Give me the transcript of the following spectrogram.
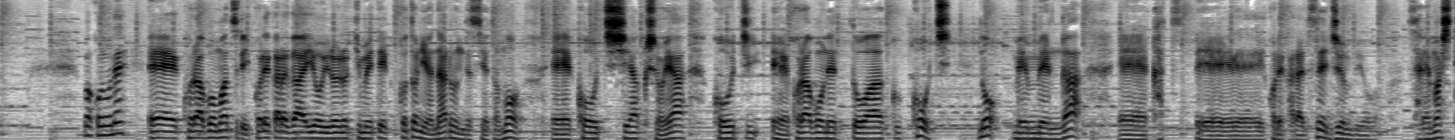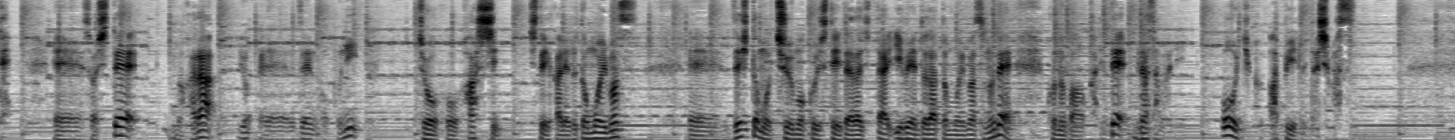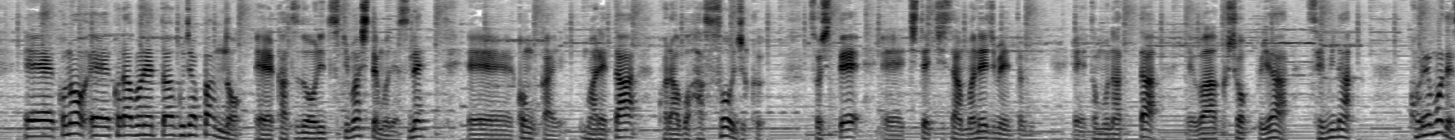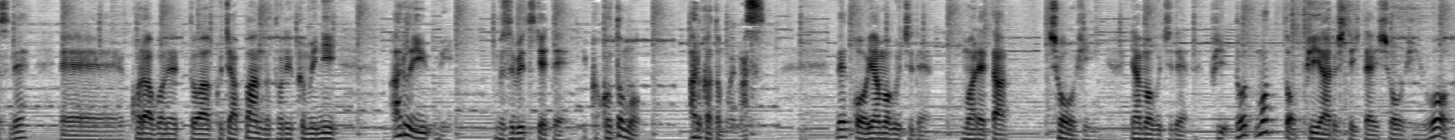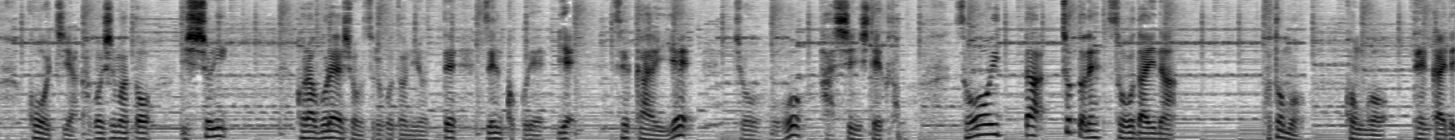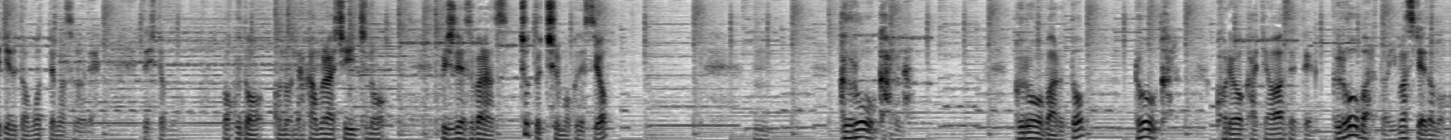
まあ、このね、えー、コラボ祭り、これから概要をいろいろ決めていくことにはなるんですけども、えー、高知市役所や高知、えー、コラボネットワーク高知の面々が、えーかつえー、これからですね、準備をされまして、えー、そして今からよ、えー、全国に情報発信していかれると思います。えー、ぜひとも注目していただきたいイベントだと思いますので、この場を借りて皆様に大きくアピールいたします。えー、この、えー、コラボネットワークジャパンの、えー、活動につきましてもですね、えー、今回生まれたコラボ発想塾、そして、えー、知的資産マネジメントに、えー、伴った、えー、ワークショップやセミナー、これもですね、えー、コラボネットワークジャパンの取り組みにある意味結びつけていくこともあるかと思います。でこう山口で生まれた商品山口でもっと PR していきたい商品を高知や鹿児島と一緒にコラボレーションすることによって全国へいえ世界へ情報を発信していくとそういったちょっとね壮大なことも今後展開できると思ってますのでぜひとも僕とこの中村真一のビジネスバランス。ちょっと注目ですよ、うん、グローカルな。グローバルとローカル。これを掛け合わせてグローバルと言いますけれども。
